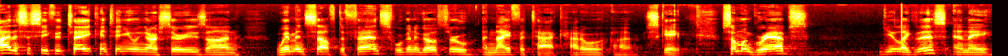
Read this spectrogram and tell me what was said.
Hi, this is Sifu Tei, continuing our series on women's self-defense. We're going to go through a knife attack, how to uh, escape. Someone grabs you like this and they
